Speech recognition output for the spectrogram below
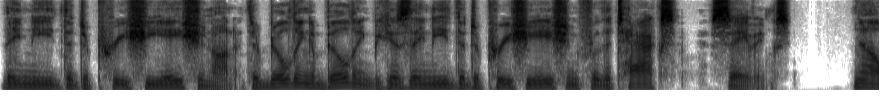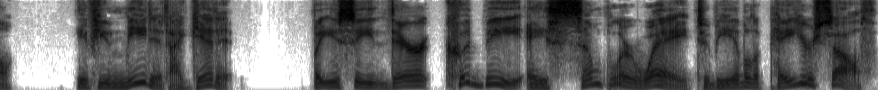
they need the depreciation on it. They're building a building because they need the depreciation for the tax savings. Now, if you need it, I get it. But you see, there could be a simpler way to be able to pay yourself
